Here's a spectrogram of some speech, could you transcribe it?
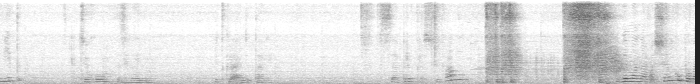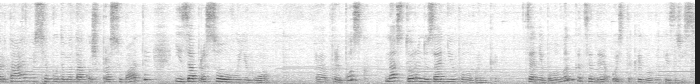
від цього згину, від краю деталі. Все припресували. Йдемо на машинку, повертаємося, будемо також прасувати і запрасовуємо е, припуск на сторону задньої половинки. Задня половинка це де ось такий великий зріз.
